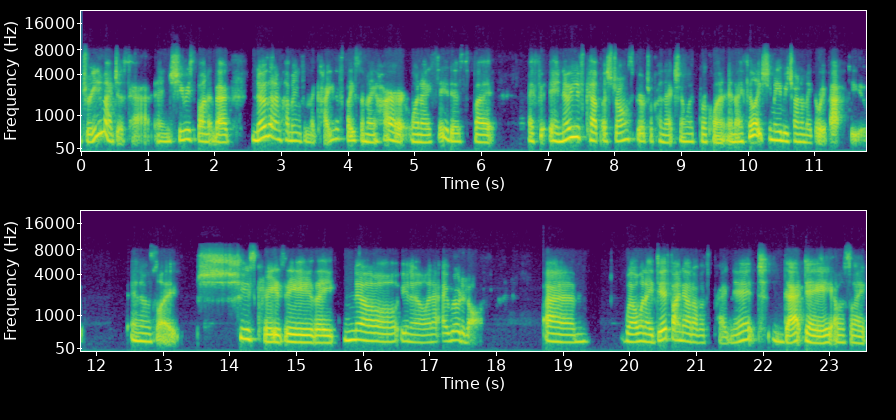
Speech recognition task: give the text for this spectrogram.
dream I just had. And she responded back, Know that I'm coming from the kindest place in my heart when I say this, but I, f- I know you've kept a strong spiritual connection with Brooklyn, and I feel like she may be trying to make her way back to you. And I was like, She's crazy. Like, no, you know, and I, I wrote it off. Um, well, when I did find out I was pregnant that day, I was like,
